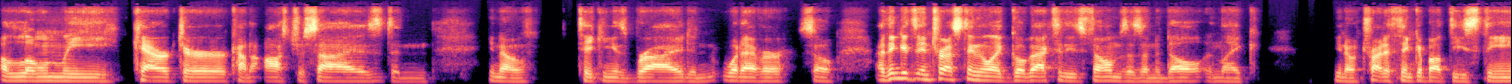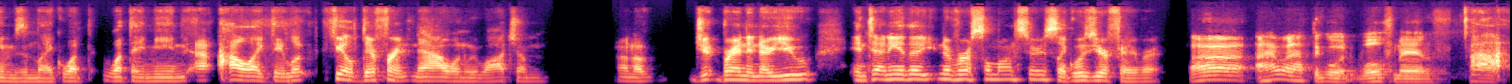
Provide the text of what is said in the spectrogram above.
a lonely character kind of ostracized and you know taking his bride and whatever. So i think it's interesting to like go back to these films as an adult and like you know try to think about these themes and like what what they mean uh, how like they look feel different now when we watch them i don't know J- brandon are you into any of the universal monsters like what's your favorite Uh, I would have to go with Wolfman. ah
